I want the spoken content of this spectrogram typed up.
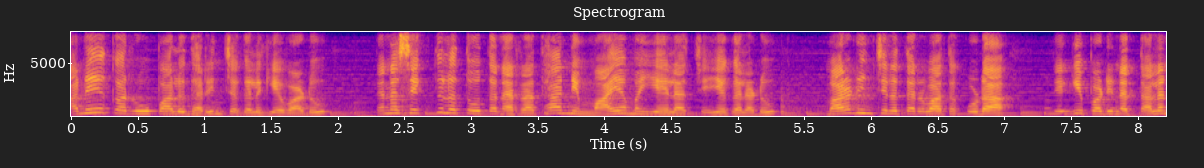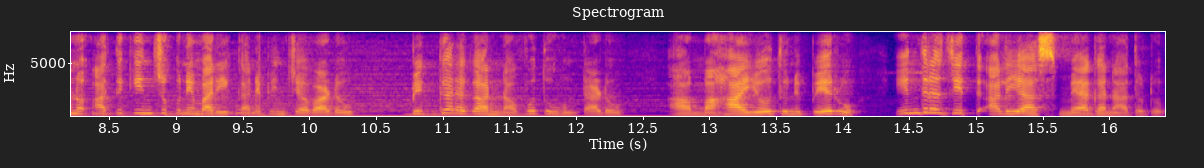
అనేక రూపాలు ధరించగలిగేవాడు తన శక్తులతో తన రథాన్ని మాయమయ్యేలా చేయగలడు మరణించిన తర్వాత కూడా తెగిపడిన తలను అతికించుకుని మరీ కనిపించేవాడు బిగ్గరగా నవ్వుతూ ఉంటాడు. ఆ మహాయోధుని పేరు ఇంద్రజిత్ అలియాస్ మేఘనాథుడు.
